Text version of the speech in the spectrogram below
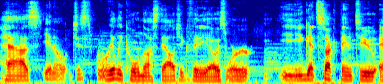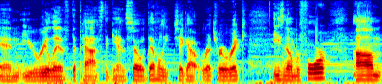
has, you know, just really cool nostalgic videos where you get sucked into and you relive the past again. So definitely check out Retro Rick. He's number four. Um,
